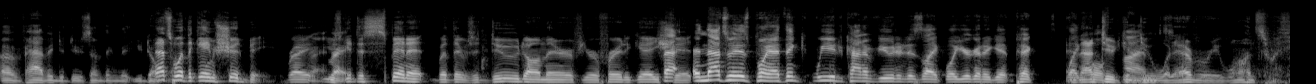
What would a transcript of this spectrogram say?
of having to do something that you don't. That's want. what the game should be, right? Right. You Right. get to spin it, but there's a dude on there if you're afraid of gay That- shit. and that's what his point. I think we had kind of viewed it as like, well, you're gonna get picked. And Like that dude can do whatever he wants with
